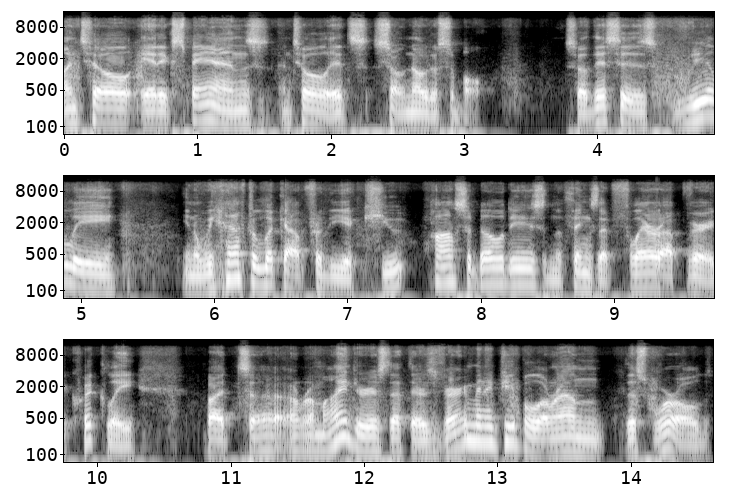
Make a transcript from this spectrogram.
until it expands, until it's so noticeable. So this is really, you know, we have to look out for the acute possibilities and the things that flare up very quickly. But uh, a reminder is that there's very many people around this world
